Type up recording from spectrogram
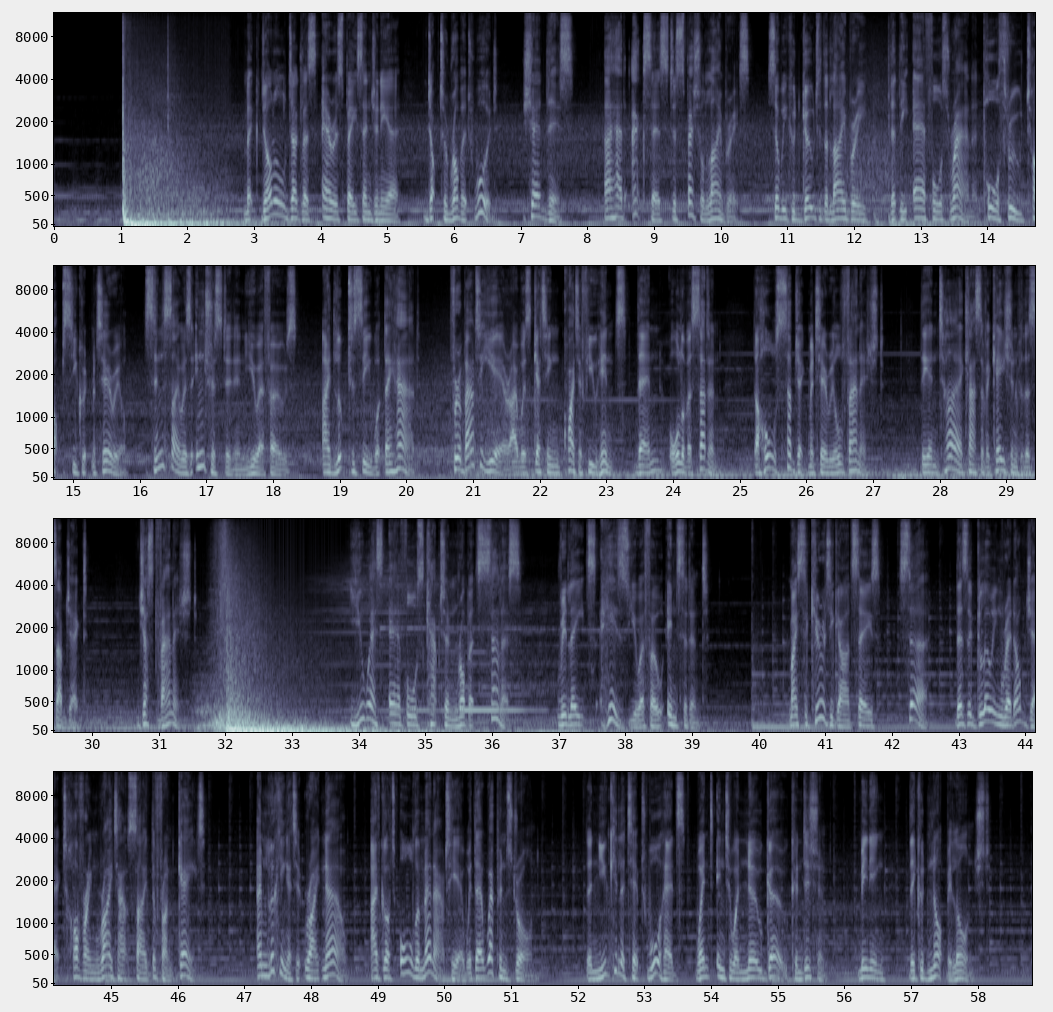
McDonnell Douglas aerospace engineer Dr. Robert Wood shared this. I had access to special libraries, so we could go to the library that the Air Force ran and pour through top secret material. Since I was interested in UFOs, I'd look to see what they had. For about a year, I was getting quite a few hints. Then, all of a sudden, the whole subject material vanished. The entire classification for the subject just vanished. US Air Force Captain Robert Salas relates his UFO incident. My security guard says, Sir, there's a glowing red object hovering right outside the front gate. I'm looking at it right now. I've got all the men out here with their weapons drawn. The nuclear tipped warheads went into a no go condition, meaning they could not be launched.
